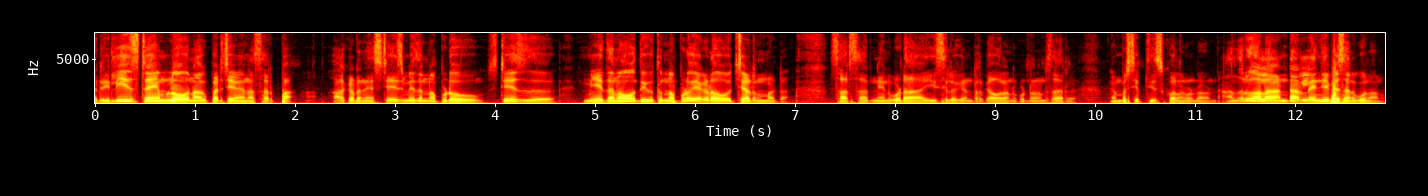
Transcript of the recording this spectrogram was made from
రిలీజ్ టైంలో నాకు పరిచయమైన సర్ప. అక్కడ నేను స్టేజ్ మీద ఉన్నప్పుడు స్టేజ్ మీదనో దిగుతున్నప్పుడు ఎక్కడో వచ్చాడనమాట. సార్ సార్ నేను కూడా ఈసీలోకి ఎంటర్ కావాలనుకుంటున్నాను సార్. మెంబర్షిప్ తీసుకోవాలనుకుంటున్నాను. అందరూ అలా అంటారులే అని చెప్పేసి అనుకున్నాను.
